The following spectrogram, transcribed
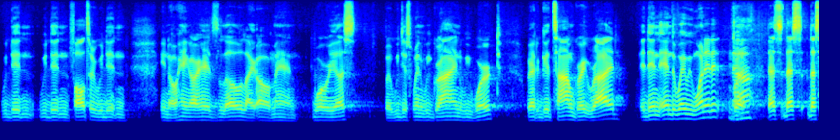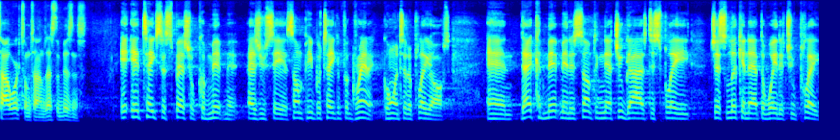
We didn't we didn't falter. We didn't, you know, hang our heads low like, oh man, worry us. But we just went, we grind, we worked, we had a good time, great ride. It didn't end the way we wanted it, but that's that's that's how it works sometimes. That's the business. It, it takes a special commitment, as you said. Some people take it for granted going to the playoffs. And that commitment is something that you guys displayed just looking at the way that you play.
